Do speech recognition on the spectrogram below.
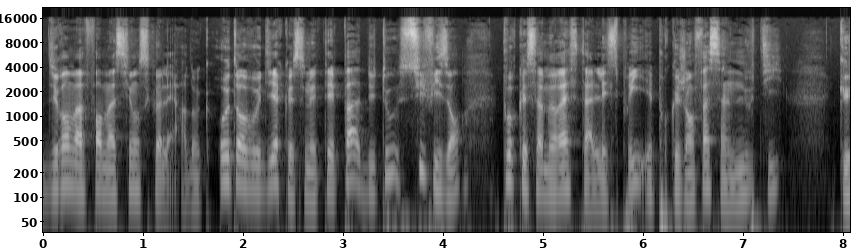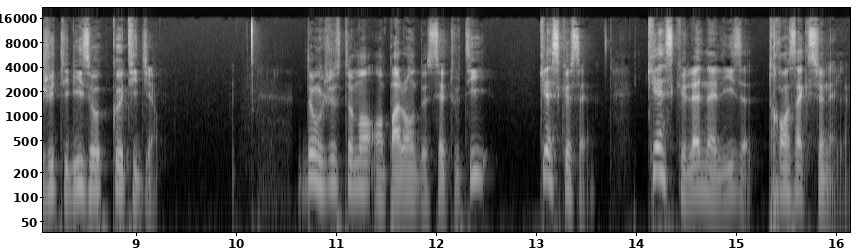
durant ma formation scolaire. Donc autant vous dire que ce n'était pas du tout suffisant pour que ça me reste à l'esprit et pour que j'en fasse un outil que j'utilise au quotidien. Donc justement, en parlant de cet outil, qu'est-ce que c'est? Qu'est-ce que l'analyse transactionnelle?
